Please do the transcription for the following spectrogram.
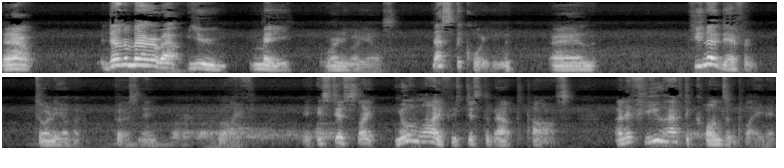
Now, it doesn't matter about you, me, or anybody else. That's the Queen. And she's no different to any other person in life. It's just like your life is just about to pass. And if you have to contemplate it,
